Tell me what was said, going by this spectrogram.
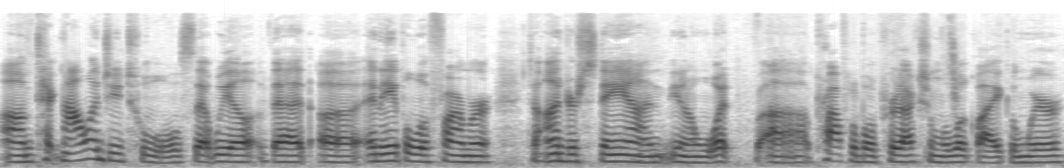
um, technology tools that we that uh, enable a farmer to understand, you know, what uh, profitable production will look like and where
